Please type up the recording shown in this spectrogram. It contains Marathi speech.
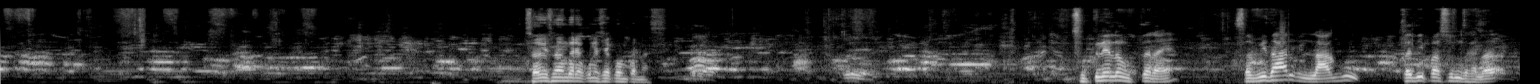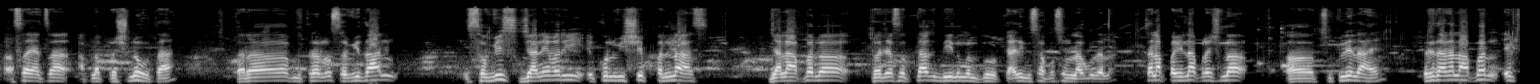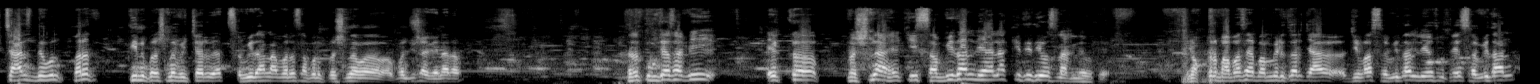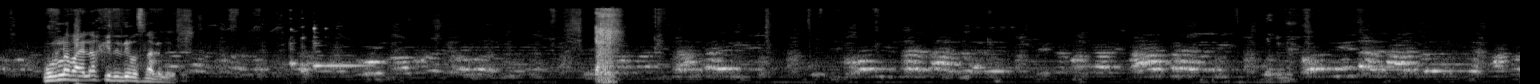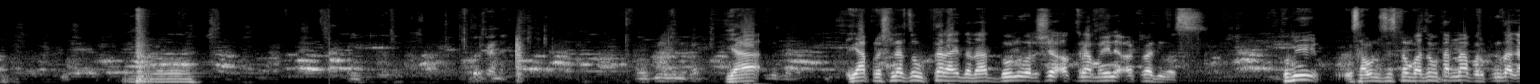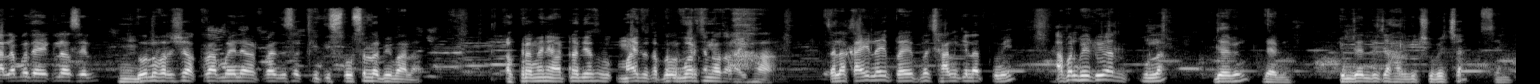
सव्वीस नोव्हेंबर एकोणीशे एकोणपन्नास. चुकलेलं उत्तर आहे. संविधान लागू कधीपासून झालं असा याचा आपला प्रश्न होता. तर अं, मित्रांनो संविधान सव्वीस जानेवारी एकोणवीसशे पन्नास ज्याला आपण प्रजासत्ताक दिन म्हणतो त्या दिवसापासून लागू झाला. त्याला पहिला प्रश्न चुकलेला आहे. तरी दादाला आपण एक चान्स देऊन परत तीन प्रश्न विचारूयात. संविधानावरच आपण प्रश्न मंजुषा घेणार आहोत. तर तुमच्यासाठी एक प्रश्न आहे की संविधान लिहायला किती दिवस लागले होते? डॉक्टर बाबासाहेब आंबेडकर ज्या जेव्हा संविधान लिहित होते संविधान पूर्ण व्हायला किती दिवस लागले होते? या या प्रश्नाचं उत्तर आहे दादा दोन वर्ष अकरा महिने अठरा दिवस. तुम्ही साऊंड सिस्टम वाजवताना भरपूरदा गाण्यामध्ये ऐकलं असेल. दोन वर्ष अकरा महिने अठरा दिवस किती सोसलं भीमाला अकरा महिने अठरा दिवस माहीत होता पण वर्ष नव्हता माहीत. हा. चला काही नाही प्रयत्न छान केलात तुम्ही. आपण भेटूया पुन्हा. जय भीम जय भीम भीम जयंतीच्या हार्दिक शुभेच्छा सेम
